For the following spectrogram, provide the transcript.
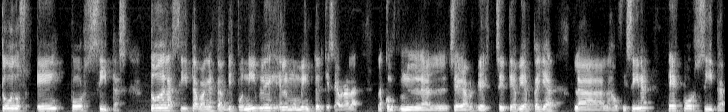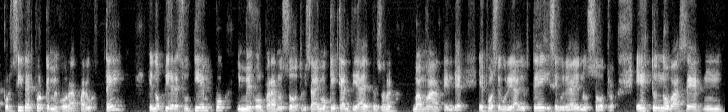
todos en, por citas. Todas las citas van a estar disponibles en el momento en que se abra la, se, esté abierta ya las oficinas. Es por cita. Por cita es porque mejora para usted que no pierde su tiempo y mejor para nosotros. Y sabemos qué cantidad de personas vamos a atender. Es por seguridad de usted y seguridad de nosotros. Esto no va a ser mm,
